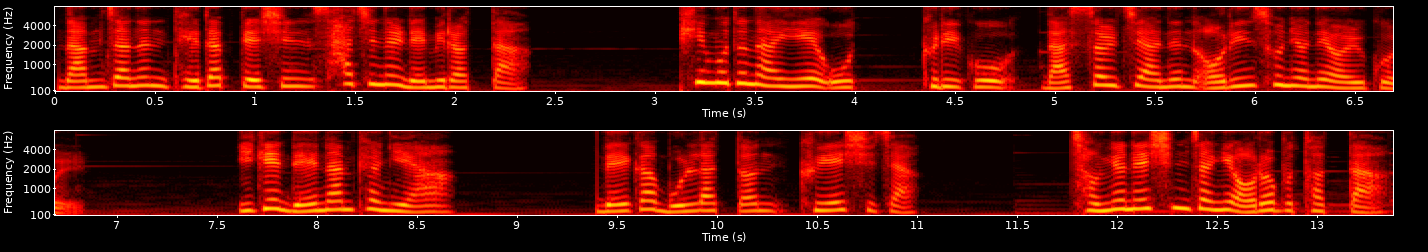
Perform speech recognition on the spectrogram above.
남자는 대답 대신 사진을 내밀었다. 피 묻은 아이의 옷, 그리고 낯설지 않은 어린 소년의 얼굴. 이게 내 남편이야. 내가 몰랐던 그의 시작. 정연의 심장이 얼어붙었다.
